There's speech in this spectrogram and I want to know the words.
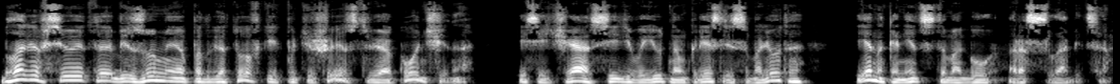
Благо, все это безумие подготовки к путешествию окончено, и сейчас, сидя в уютном кресле самолета, я наконец-то могу расслабиться.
